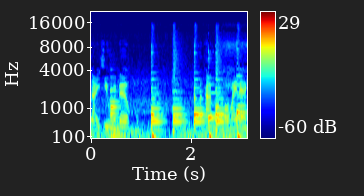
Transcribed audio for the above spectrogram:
สายชิวเหมือนเดิมท่าประธานบอกขอไม้แรก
